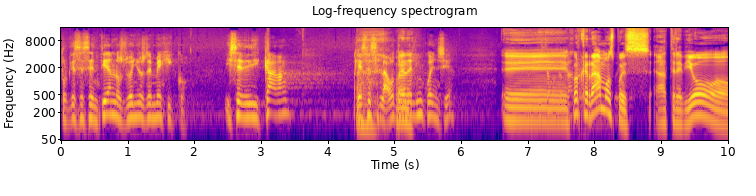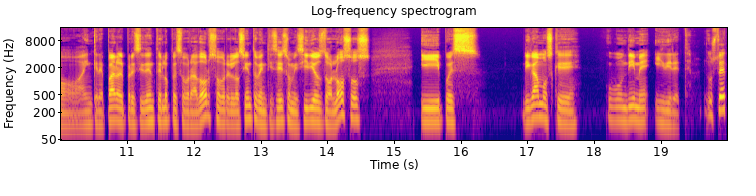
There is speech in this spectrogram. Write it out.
porque se sentían los dueños de México y se dedicaban, que esa es la otra bueno. delincuencia, eh. Jorge Ramos pues atrevió a increpar al presidente López Obrador sobre los 126 homicidios dolosos y pues digamos que hubo un dime y direte. Usted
